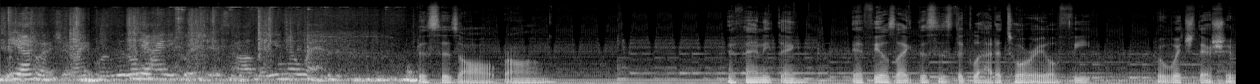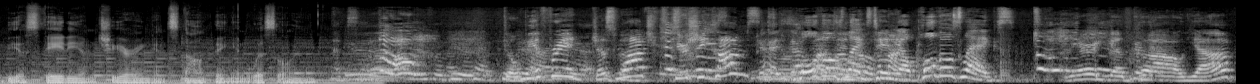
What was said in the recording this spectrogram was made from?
Yeah. Push, all right? Well, little Yeah. tiny pushes. I'll let you know when. This is all wrong. If anything, it feels like this is the gladiatorial feat for which there should be a stadium cheering and stomping and whistling. Don't be afraid. Just watch. Here she comes. Pull those legs, Danielle. Pull those legs. There you go. Yep.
